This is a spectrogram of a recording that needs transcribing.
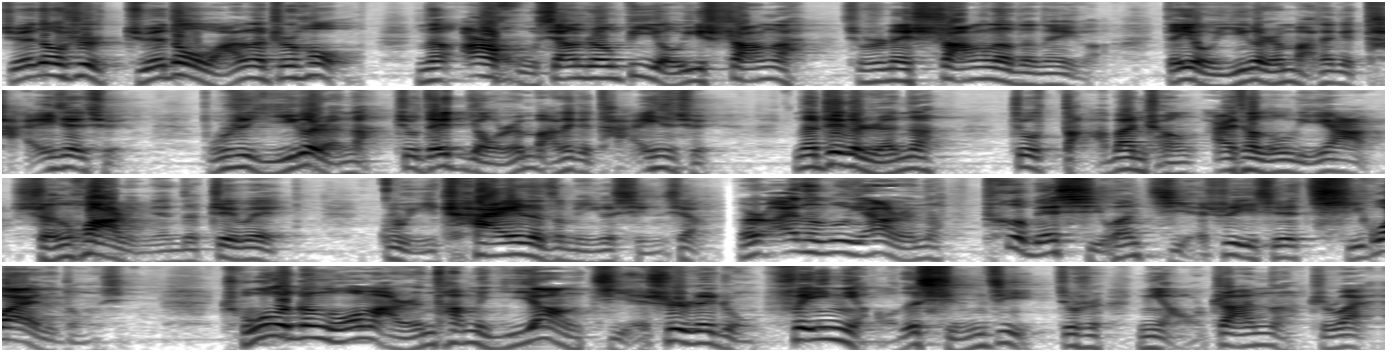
决斗士决斗完了之后，那二虎相争必有一伤啊，就是那伤了的那个，得有一个人把他给抬下去，不是一个人呐，就得有人把他给抬下去。那这个人呢，就打扮成埃特鲁里亚神话里面的这位鬼差的这么一个形象。而埃特鲁里亚人呢，特别喜欢解释一些奇怪的东西。除了跟罗马人他们一样解释这种飞鸟的行迹，就是鸟占呢之外，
